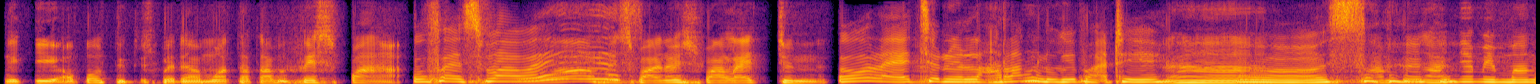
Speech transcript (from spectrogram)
iki apa duduk sepeda motor tapi Vespa Oh, Vespa weh. Wah, Vespa Vespa Legend Oh, legend larang lho Pak De. nah s- tampilannya memang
